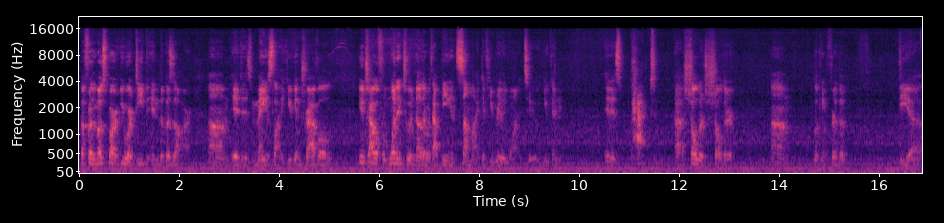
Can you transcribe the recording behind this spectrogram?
but for the most part, you are deep in the bazaar. Um, it is maze-like. You can travel, you can travel from one end to another without being in sunlight if you really wanted to. You can. It is packed, uh, shoulder to shoulder, um, looking for the the uh,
